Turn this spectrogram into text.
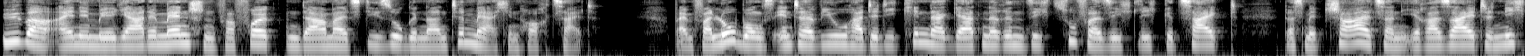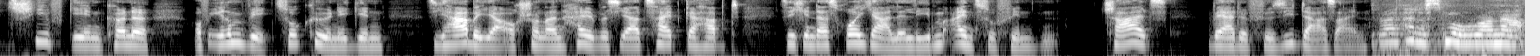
Über eine Milliarde Menschen verfolgten damals die sogenannte Märchenhochzeit. Beim Verlobungsinterview hatte die Kindergärtnerin sich zuversichtlich gezeigt, dass mit Charles an ihrer Seite nichts schiefgehen könne auf ihrem Weg zur Königin. Sie habe ja auch schon ein halbes Jahr Zeit gehabt, sich in das royale Leben einzufinden. Charles werde für sie da sein. I've had a small run out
